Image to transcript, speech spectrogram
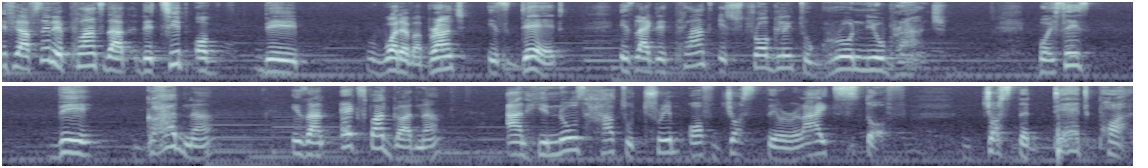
if you have seen a plant that the tip of the whatever branch is dead, it's like the plant is struggling to grow new branch. But it says the gardener is an expert gardener and he knows how to trim off just the right stuff, just the dead part,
